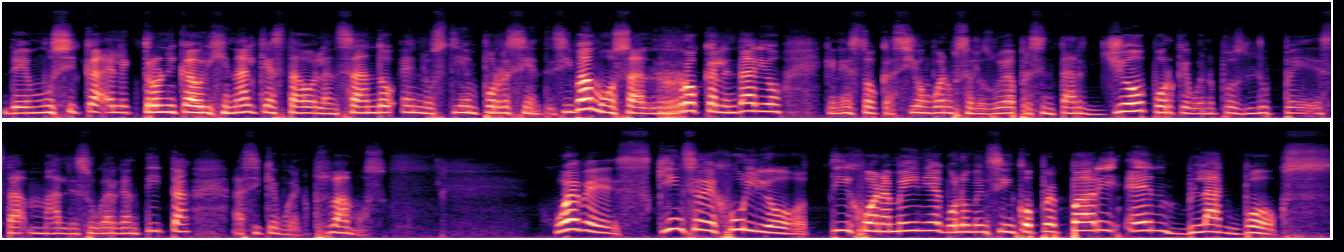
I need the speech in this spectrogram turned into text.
de música electrónica original que ha estado lanzando en los tiempos recientes. Y vamos al rock calendario, que en esta ocasión, bueno, pues se los voy a presentar yo, porque bueno, pues Lupe está mal de su gargantita, así que bueno, pues vamos. Jueves 15 de julio, Tijuana Maniac Volumen 5 Pre-Party en Black Box.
